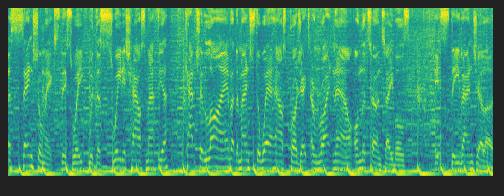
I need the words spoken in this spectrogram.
Essential Mix this week with the Swedish House Mafia, captured live at the Manchester Warehouse Project, and right now on the turntables, it's Steve Angello.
